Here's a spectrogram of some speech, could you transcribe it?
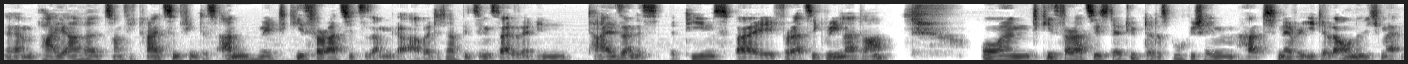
ähm, paar Jahre, 2013 fing es an, mit Keith Ferrazzi zusammengearbeitet habe, beziehungsweise in Teil seines Teams bei Ferrazzi Greenlight war. Und Keith Ferrazzi ist der Typ, der das Buch geschrieben hat, Never Eat Alone. Und ich mache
